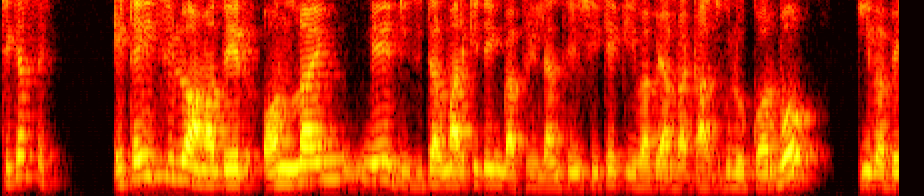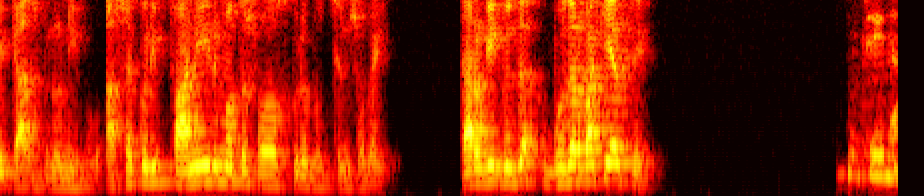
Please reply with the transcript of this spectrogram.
ঠিক আছে? এটাই ছিল আমাদের অনলাইনে ডিজিটাল মার্কেটিং বা ফ্রিল্যান্সিং শিখে কীভাবে আমরা কাজগুলো করব, কীভাবে কাজগুলো নিব। আশা করি ফানির মতো সহজ করে বুঝছেন সবাই। কারও কি বুঝা- বোঝার বাকি আছে? জি না।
